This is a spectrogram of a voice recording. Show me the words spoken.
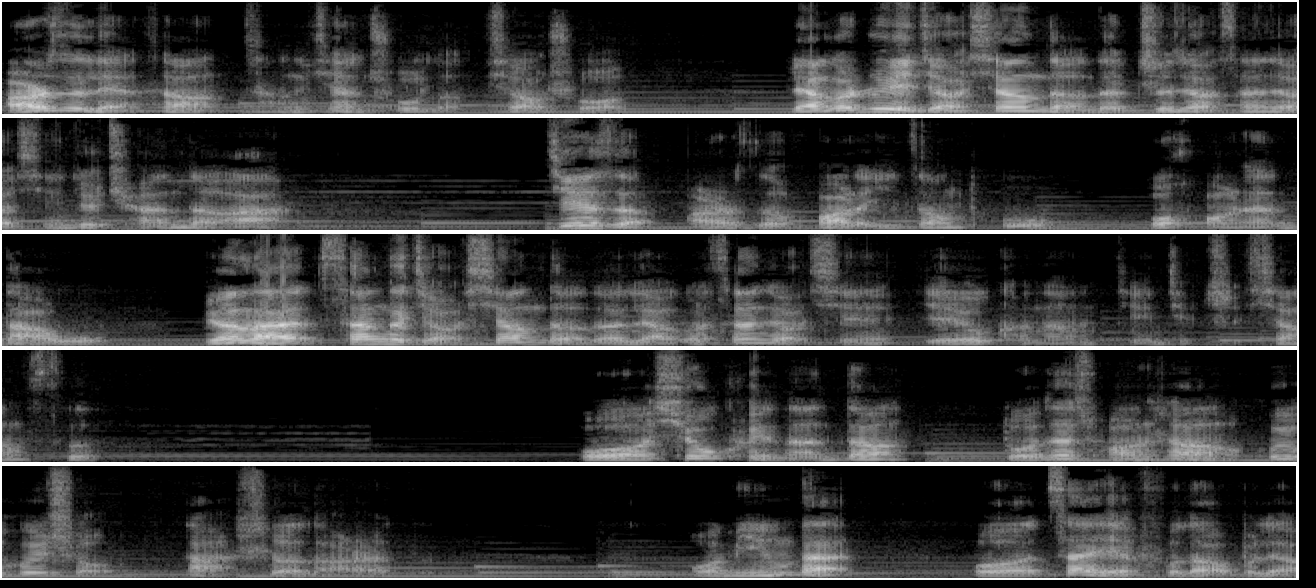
儿子脸上呈现出冷笑，说：“两个锐角相等的直角三角形就全等啊？”接着，儿子画了一张图。我恍然大悟，原来三个角相等的两个三角形也有可能仅仅是相似。我羞愧难当，躲在床上挥挥手，大赦了儿子。我明白，我再也辅导不了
